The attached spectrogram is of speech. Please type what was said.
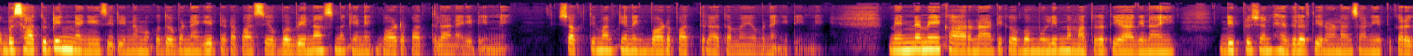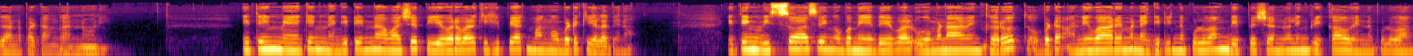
ඔබ සතුටින් නැගී සිටින්න මොකද ඔබ නැගිට්ටට පස්සේ ඔබ වෙනස්ම කෙනෙක් බවට පත් වෙලා නැගිටින්නේ. ශක්තිමත් කෙනෙක් බවට පත් වෙලා තමයි ඔබ නැගිටින්නේ. මෙන්න මේ කාරණා ටික ඔබ මුලින්ම මතක තියාගෙනයි ડિප්‍රෙෂන් හැදලා තියෙනවා නම් සනීප කරගන්න පටන් ගන්න ඕනි. ඉතින් මේකෙන් නැගිටින්න අවශ්‍ය පියවරවල කිහිපයක් මම ඔබට කියලා දෙනවා. ඉතින් විශ්වාසයෙන් ඔබ මේ දේවල් උවමනාවෙන් කරොත් ඔබට අනිවාර්යයෙන්ම නැගිටින්න පුළුවන් ડિප්‍රෙෂන් වලින් රිකවර් වෙන්න පුළුවන්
